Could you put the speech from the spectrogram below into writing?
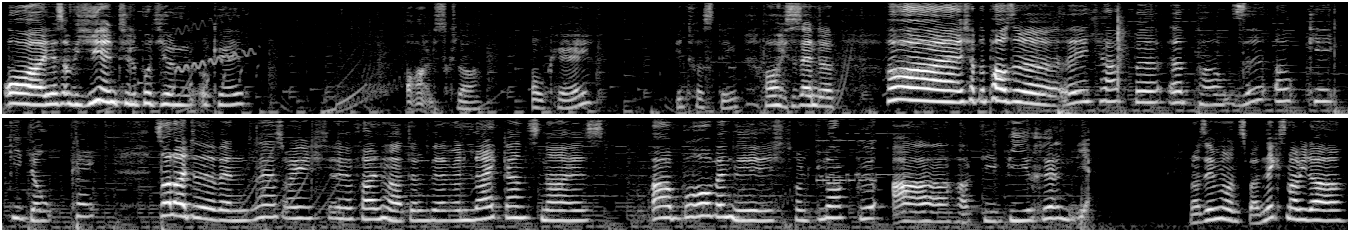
Oh, jetzt irgendwie hierhin teleportieren. Okay. Oh, alles klar. Okay. Interesting. Oh, ist das Ende. Oh, ich habe eine Pause. Ich habe eine Pause. Okay, okay. So Leute, wenn es euch äh, gefallen hat, dann wäre ein Like ganz nice. Abo, wenn nicht. Und Glocke aktivieren. Ja. Und dann sehen wir uns beim nächsten Mal wieder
